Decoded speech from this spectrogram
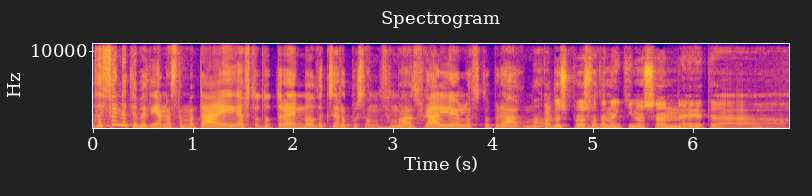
δεν φαίνεται, παιδιά, να σταματάει αυτό το τρένο. Δεν ξέρω πώς θα, θα μας βγάλει όλο αυτό το πράγμα. Πάντως πρόσφατα ανακοίνωσαν ε, τα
